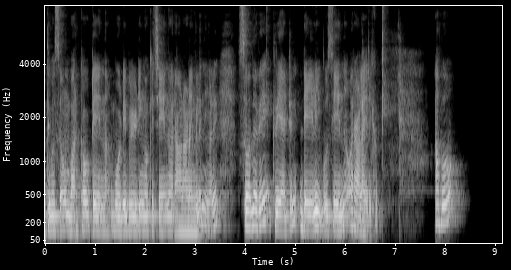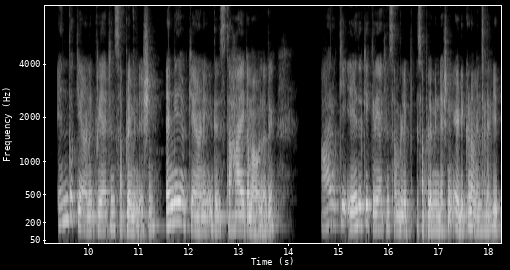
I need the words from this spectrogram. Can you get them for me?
ദിവസവും വർക്കൗട്ട് ചെയ്യുന്ന ബോഡി ബിൽഡിംഗ് ഒക്കെ ചെയ്യുന്ന ഒരാളാണെങ്കിൽ നിങ്ങൾ സ്വതവേ ക്രിയാറ്റിൻ ഡെയിലി യൂസ് ചെയ്യുന്ന ഒരാളായിരിക്കും. അപ്പോൾ എന്തൊക്കെയാണ് ക്രിയാറ്റിൻ സപ്ലിമെന്റേഷൻ എങ്ങനെയൊക്കെയാണ് ഇത് സഹായകമാവുന്നത്? ആരൊക്കെ ഏതൊക്കെ ക്രിയാറ്റിൻ സപ്ലി സപ്ലിമെന്റേഷൻ എടുക്കണം എന്നുള്ള രീതി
